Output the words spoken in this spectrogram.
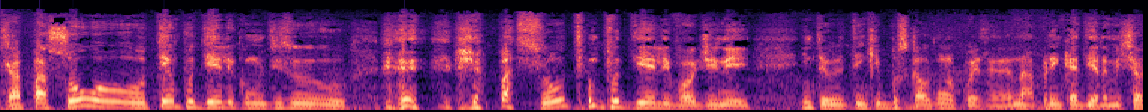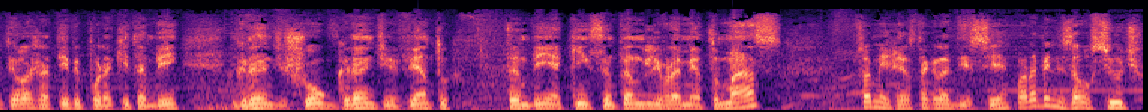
Já passou o, tempo dele, como disse o. já passou o tempo dele, Valdinei. Então ele tem que buscar alguma coisa, né? Na brincadeira, Michel Teló já teve por aqui também. Grande show, grande evento também aqui em Santana do Livramento. Mas só me resta agradecer, parabenizar o Silvio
